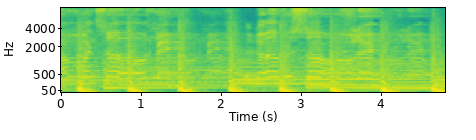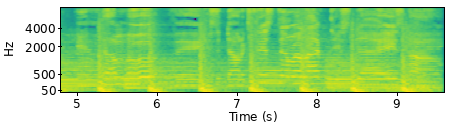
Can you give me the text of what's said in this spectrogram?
Someone told me love was only in the movies. It don't exist in real life these days now.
